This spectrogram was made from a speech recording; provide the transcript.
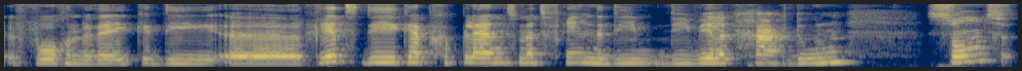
volgende week die uh, rit die ik heb gepland met vrienden, die, die wil ik graag doen. Soms,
